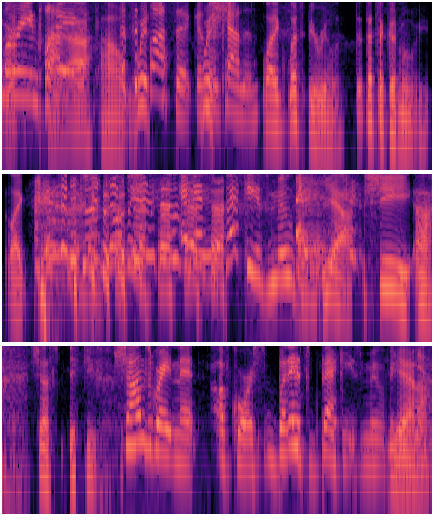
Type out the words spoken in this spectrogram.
Marine Classic. Six. Uh, That's a which- classic of which, the canon. Like, let's be real. Th- that's a good movie. Like, It's a good movie. and it's Becky's movie. yeah, she, uh, just, if you, Shawn's great in it, of course, but it's Becky's movie. Yeah, Yeah.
